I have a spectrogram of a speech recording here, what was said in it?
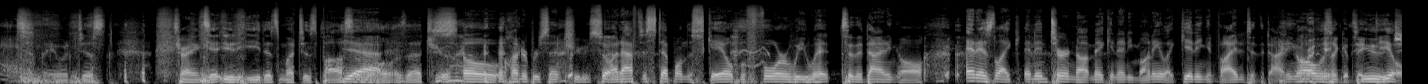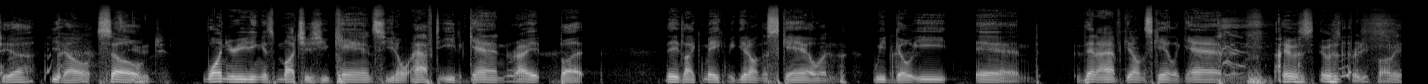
and they would just try and get you to eat as much as possible. Yeah. Is that true? So 100% true. So I'd have to step on the scale before we went to the dining hall. And as like an intern not making any money, like getting invited to the dining hall was like a big huge, deal. Yeah. You know, so one, you're eating as much as you can so you don't have to eat again, right? But they'd like make me get on the scale and we'd go eat and then I have to get on the scale again. It was it was pretty funny.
